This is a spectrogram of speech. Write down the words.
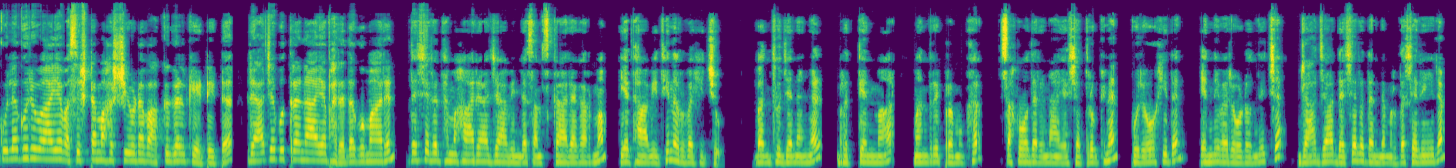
കുലഗുരുവായ വസിഷ്ഠ മഹർഷിയുടെ വാക്കുകൾ കേട്ടിട്ട് രാജപുത്രനായ ഭരതകുമാരൻ ദശരഥ മഹാരാജാവിന്റെ സംസ്കാരകർമ്മം യഥാവിധി നിർവഹിച്ചു. ബന്ധുജനങ്ങൾ ഭൃത്യന്മാർ മന്ത്രിപ്രമുഖർ സഹോദരനായ ശത്രുഘ്നൻ പുരോഹിതൻ എന്നിവരോടൊന്നിച്ച് രാജാ ദശരഥന്റെ മൃതശരീരം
